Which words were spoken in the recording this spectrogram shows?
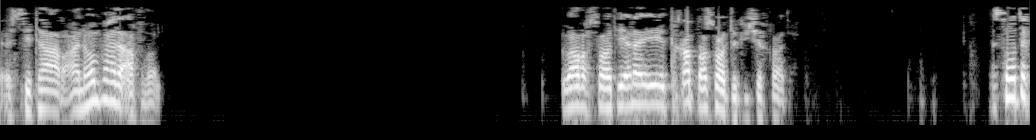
استتار عنهم فهذا أفضل. واضح صوتي؟ أنا يتقطع صوتك يا شيخ فاتح. صوتك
